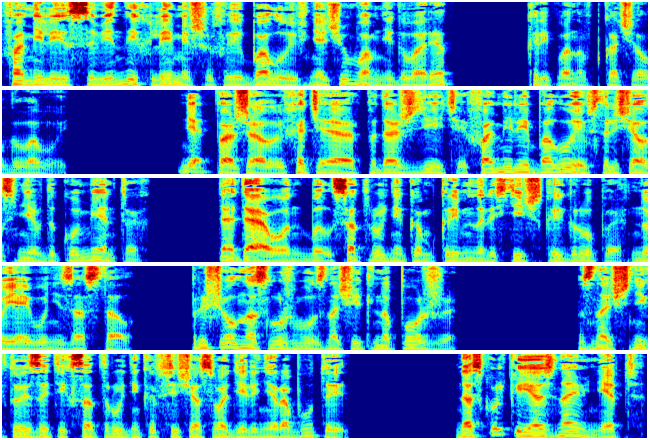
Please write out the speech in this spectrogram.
Фамилии Савиных, Лемешев и Балуев ни о чем вам не говорят?» Карипанов покачал головой. «Нет, пожалуй, хотя, подождите, фамилия Балуев встречалась мне в документах. Да-да, он был сотрудником криминалистической группы, но я его не застал. Пришел на службу значительно позже. Значит, никто из этих сотрудников сейчас в отделе не работает? Насколько я знаю, нет.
